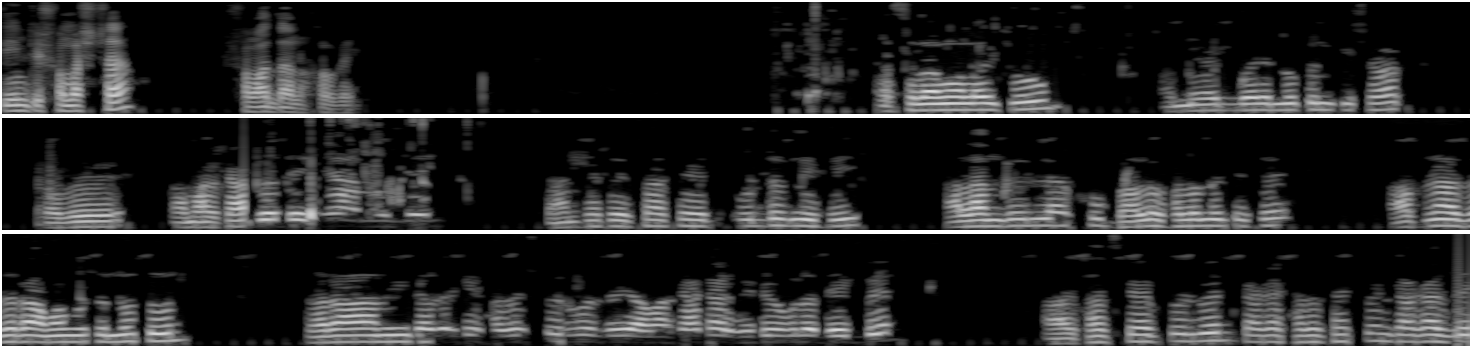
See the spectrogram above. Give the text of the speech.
তিনটি সমস্যা সমাধান হবে। আসসালামু আলাইকুম। আমি একবারে নতুন কৃষক, তবে আমার কাজ দেখে আমি ধান খেতে চাষের উদ্যোগ নিয়েছি, আলহামদুলিল্লাহ খুব ভালো ফলন হইতেছে। আপনারা যারা আমার মতো নতুন, তারা আমি তাদেরকে সাজেস্ট করব যে আমার কাকার ভিডিওগুলো দেখবেন আর সাবস্ক্রাইব করবেন, কাকার সাথে থাকবেন, কাকার যে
